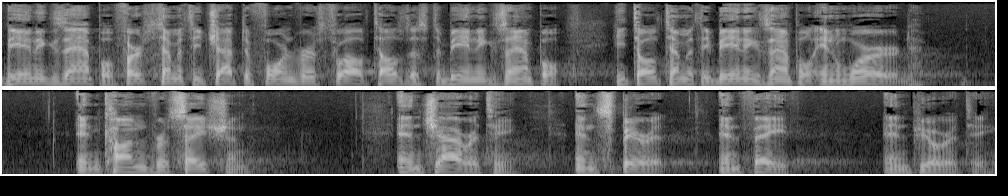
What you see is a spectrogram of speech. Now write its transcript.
Be an example. 1 Timothy chapter 4 and verse 12 tells us to be an example. He told Timothy, be an example in word, in conversation, in charity, in spirit, in faith, in purity.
